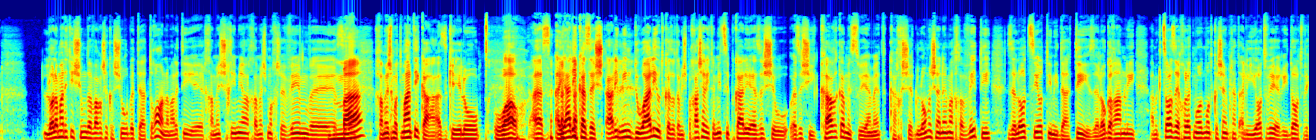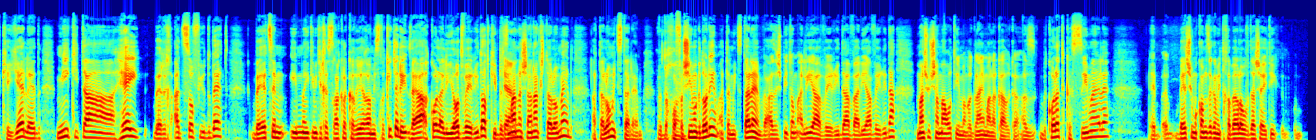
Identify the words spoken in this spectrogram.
לא למדתי שום דבר שקשור בתיאטרון, למדתי אה, חמש כימיה, חמש מחשבים ו... מה? חמש מתמטיקה, אז כאילו... וואו. אז היה לי כזה, היה לי מין דואליות כזאת, המשפחה שלי תמיד סיפקה לי איזשהו, איזושהי קרקע מסוימת, כך שלא משנה מה חוויתי, זה לא הוציא אותי מדעתי, זה לא גרם לי, המקצוע הזה יכול להיות מאוד מאוד קשה מבחינת עליות וירידות, וכילד, מכיתה ה' בערך עד סוף י"ב, בעצם, אם הייתי מתייחס רק לקריירה המשחקית שלי, זה היה הכל עליות וירידות, כי בזמן כן. השנה כשאתה לומד, אתה לא מצטלם, ובחופשים הגדולים אתה מצטלם, ואז יש פתאום עלייה וירידה ועלייה וירידה, משהו שמר אותי עם הרגליים על הקרקע. אז בכל הטקסים האלה, אה, באיזשהו מקום זה גם מתחבר לעובדה שהייתי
